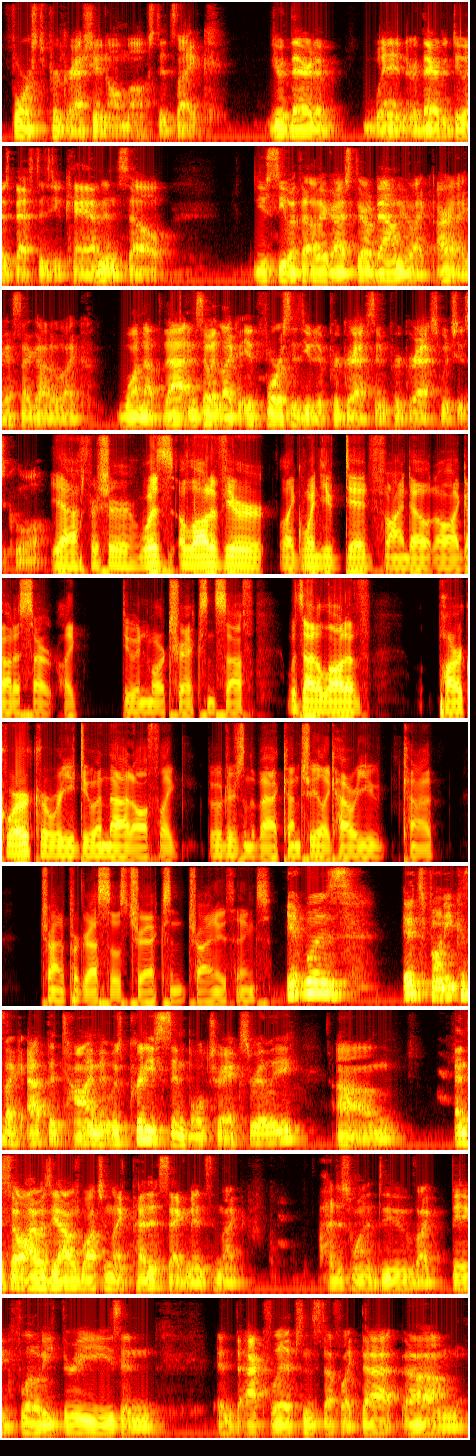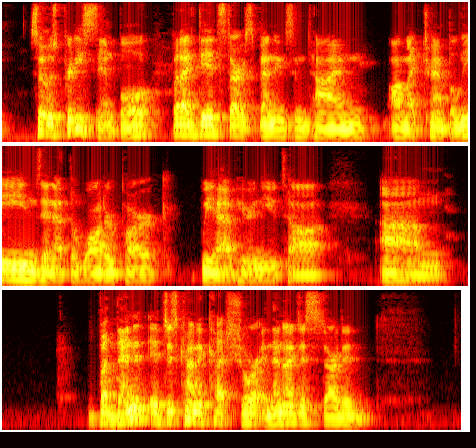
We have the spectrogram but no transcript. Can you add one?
forced progression almost. It's like you're there to win or there to do as best as you can. And so you see what the other guys throw down, you're like, all right, I guess I got to like one up that. And so it like it forces you to progress and progress, which is cool. Yeah, for sure. Was a lot of your like when you did find out, oh, I got to start like doing more tricks and stuff. Was that a lot of park work or were you doing that off like booters in the backcountry? Like, how are you kind of trying to progress those tricks and try new things? It was. It's funny because like at the time it was pretty simple tricks, really. Um, and so I was yeah I was watching like Pettit segments and like I just want to do like big floaty threes and and backflips and stuff like that. Um, so it was pretty simple, but I did start spending some time on like trampolines and at the water park we have here in Utah. Um, but then it, it just kind of cut short. And then I just started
